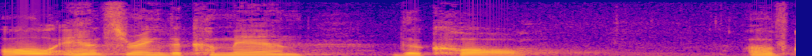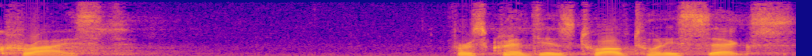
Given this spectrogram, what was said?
all answering the command, the call of Christ. 1 Corinthians 12 26,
